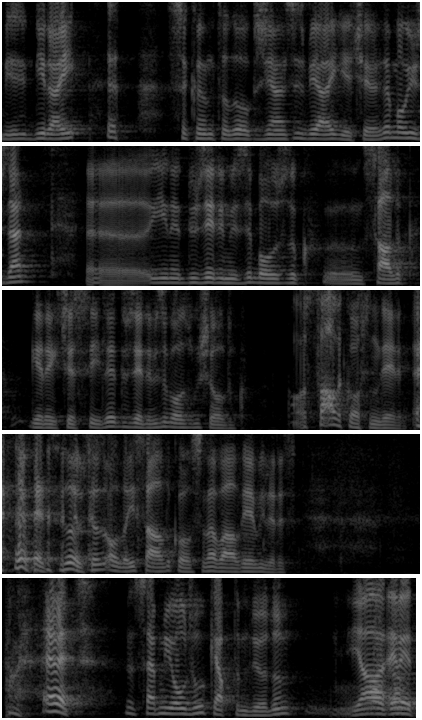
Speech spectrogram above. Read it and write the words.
bir, bir ay sıkıntılı oksijensiz bir ay geçirdim. O yüzden e, yine düzenimizi bozduk. E, sağlık gerekçesiyle düzenimizi bozmuş olduk. O, sağlık olsun diyelim. evet, doğrusu olayı sağlık olsuna bağlayabiliriz. Evet, sen bir yolculuk yaptım diyordun. Ya Oradan- evet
